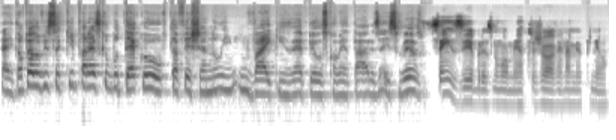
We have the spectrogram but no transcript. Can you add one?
É, então, pelo visto aqui, parece que o Boteco tá fechando em, em, Vikings, né? Pelos comentários, é isso mesmo? Sem zebras no momento, jovem, na minha opinião.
